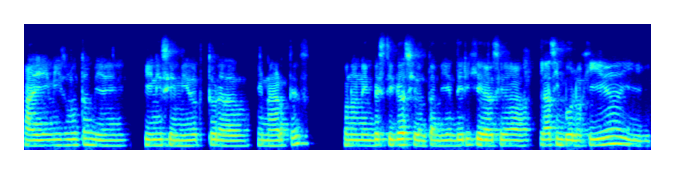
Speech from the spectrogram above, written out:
Ahí mismo también inicié mi doctorado en artes con una investigación también dirigida hacia la simbología y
